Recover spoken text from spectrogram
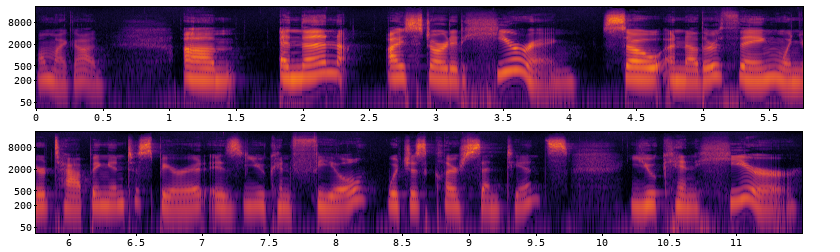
Oh my God. Um, and then I started hearing. So, another thing when you're tapping into spirit is you can feel, which is clairsentience. You can hear,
